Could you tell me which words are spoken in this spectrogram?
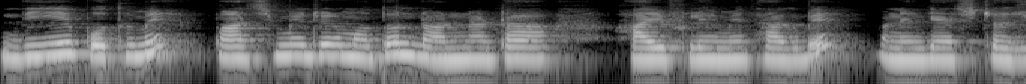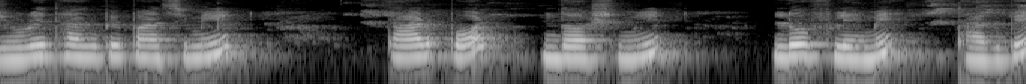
দিয়ে প্রথমে পাঁচ মিনিটের মতন রান্নাটা হাই ফ্লেমে থাকবে মানে গ্যাসটা জুড়ে থাকবে পাঁচ মিনিট। তারপর দশ মিনিট লো ফ্লেমে থাকবে।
